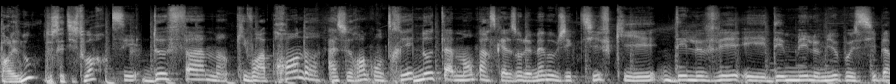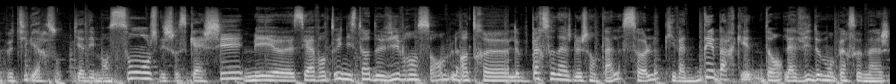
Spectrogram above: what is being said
Parlez-nous de cette histoire. C'est deux femmes qui vont apprendre à se rencontrer, notamment parce qu'elles ont le même objectif qui est d'élever et d'aimer le mieux possible un petit garçon. Il y a des mensonges, des choses cachées, mais euh, c'est avant tout une histoire de vivre ensemble entre euh, le personnage de Chantal, Sol, qui va débarquer dans la vie de mon personnage,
